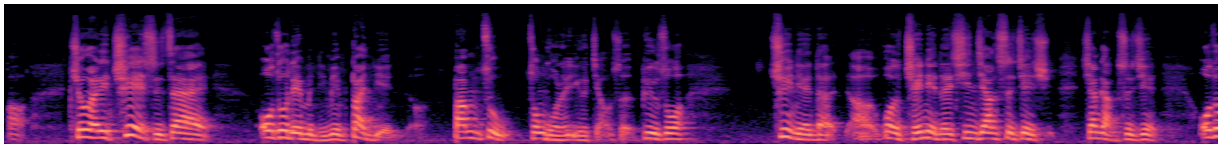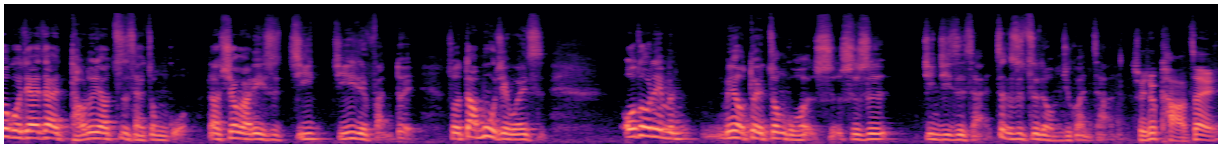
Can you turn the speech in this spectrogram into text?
啊，匈牙利确实在欧洲联盟里面扮演帮助中国的一个角色，比如说去年的啊或者前年的新疆事件、香港事件，欧洲国家在讨论要制裁中国，那匈牙利是极极力的反对，所以到目前为止，欧洲联盟没有对中国实实施经济制裁，这个是值得我们去观察的。所以就卡在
